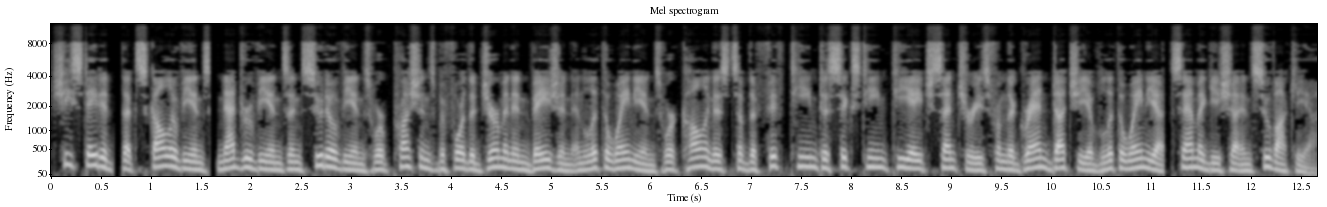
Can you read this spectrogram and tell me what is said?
She stated, that Skalovians, Nadruvians and Sudovians were Prussians before the German invasion and Lithuanians were colonists of the 15 to 16 th centuries from the Grand Duchy of Lithuania, Samogitia and Suvalkija.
